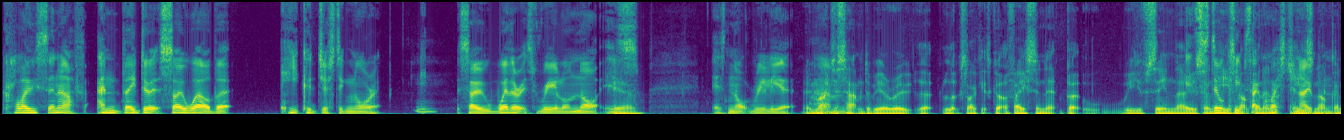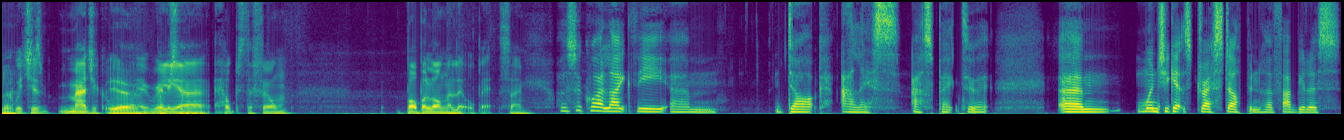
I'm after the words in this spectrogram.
close enough, and they do it so well that he could just ignore it. Mm. So whether it's real or not is is not really a. It might just um, happen to be a root that looks like it's got a face in it, but we've seen those, It and still he's keeps not that gonna, question he's open, gonna. which is magical. Yeah, it really uh, helps the film bob along a little bit. So I also quite like the um, dark Alice aspect to it. Um, when she gets dressed up in her fabulous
